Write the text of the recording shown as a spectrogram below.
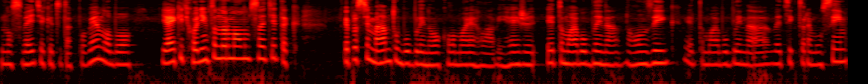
no, svete, keď to tak poviem, lebo ja aj keď chodím v tom normálnom svete, tak ja proste mám tú bublinu okolo mojej hlavy, hej, že je to moja bublina Honzik, je to moja bublina veci, ktoré musím.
